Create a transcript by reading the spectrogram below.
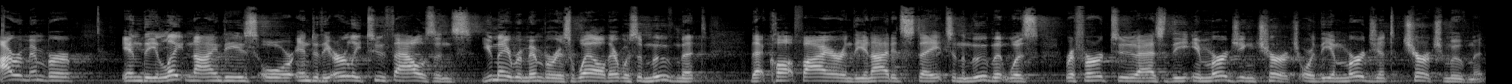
I remember in the late 90s or into the early 2000s, you may remember as well, there was a movement that caught fire in the United States, and the movement was referred to as the emerging church or the emergent church movement.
